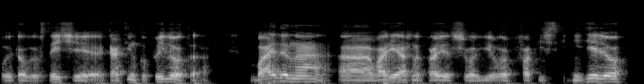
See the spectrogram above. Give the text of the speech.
по итогу встречи, картинку прилета Байдена, вальяжно проведшего в Европе фактически неделю,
